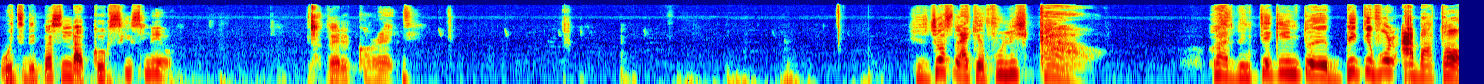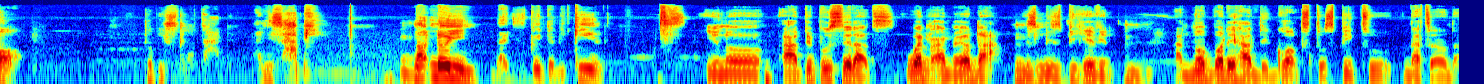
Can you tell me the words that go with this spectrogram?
with the person that cooks his meal. Very correct. He's just like a foolish cow who has been taken to a beautiful abattoir to be slaughtered and is happy, hmm. not knowing that he's going to be killed. You know, uh, people say that when an elder hmm. is misbehaving hmm. And nobody had the guts to speak to that elder,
